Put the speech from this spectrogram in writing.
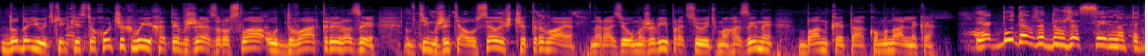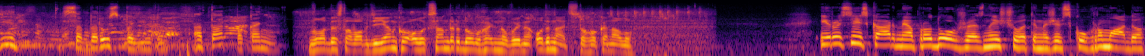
Додають, кількість охочих виїхати вже зросла у 2-3 рази. Втім, життя у селищі триває. Наразі у межовій працюють магазини, банки та комунальники. Як буде вже дуже сильно, тоді соберусь, поїду. А так поки ні. Владислав Авдієнко, Олександр Довгань. Новини 11 каналу. І російська армія продовжує знищувати межівську громаду.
